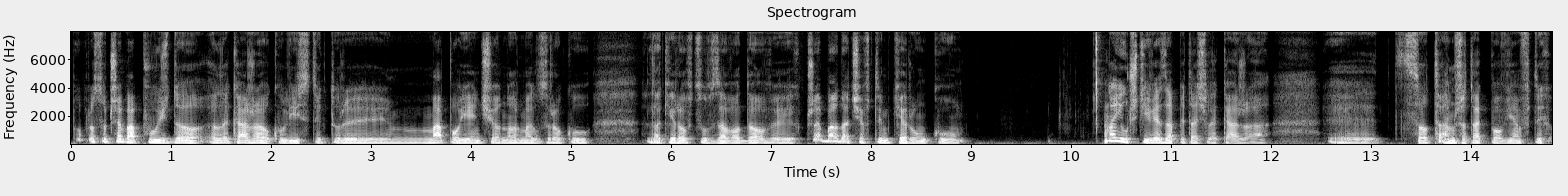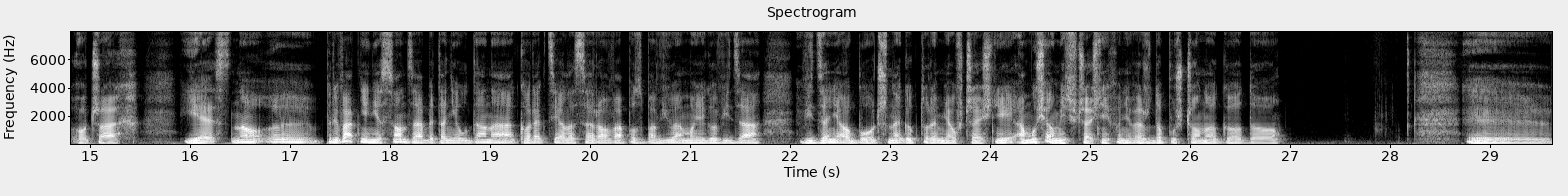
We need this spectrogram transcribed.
Po prostu trzeba pójść do lekarza okulisty, który ma pojęcie o normach wzroku dla kierowców zawodowych, przebadać się w tym kierunku, no i uczciwie zapytać lekarza, y, co tam, że tak powiem, w tych oczach jest. No, y, prywatnie nie sądzę, aby ta nieudana korekcja laserowa pozbawiła mojego widza widzenia obuocznego, które miał wcześniej, a musiał mieć wcześniej, ponieważ dopuszczono go do y,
